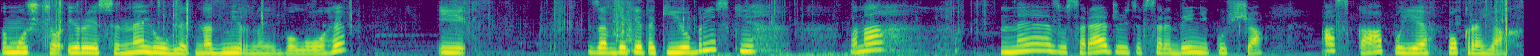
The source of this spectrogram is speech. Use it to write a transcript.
Тому що іриси не люблять надмірної вологи. І завдяки такій обрізці вона не зосереджується всередині куща, а скапує по краях.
